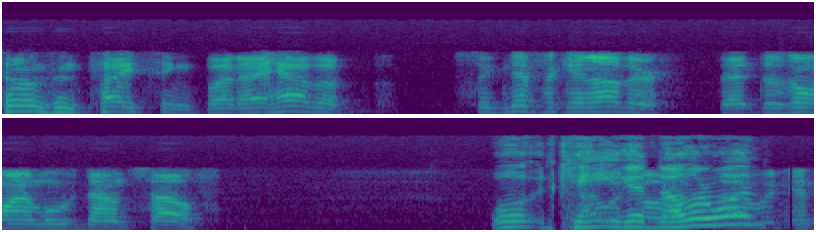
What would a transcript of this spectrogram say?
Sounds enticing, but I have a significant other that doesn't want to move down south. Well, can't you get another one? Would, if,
